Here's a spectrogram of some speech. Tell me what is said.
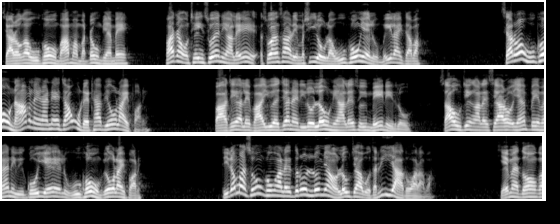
ဆရာတော်ကဝူခုံးကိုဘာမှမတုံ့ပြန်ပဲ ဘာကြောင့်အချိန်ဆွဲနေရလဲအစွမ်းစားတွေမရှိတော့လားဝူခုံးရဲ့လို့မေးလိုက်တာပါဆရာတော်ကဝူခုံးကိုနားမလည်နိုင်တဲ့အကြောင်းကိုလည်းထားပြောလိုက်ပါတယ်ပါကြီးကလည်းဘာယူရချက်နဲ့ဒီလိုလုံနေရလဲဆိုပြီးမေးနေသလိုစာအုပ်ချင်းကလည်းဆရာတော်အရန်ပင်ပန်းနေပြီကိုကြီးရဲ့လို့ဝူခုံးကိုပြောလိုက်ပါတယ်ဒီတော့မှဆုံးခုံးကလည်းသူတို့လွတ်မြောက်အောင်လုပ်ကြဖို့တတိရသွားတာပါရဲမတ်တော့က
